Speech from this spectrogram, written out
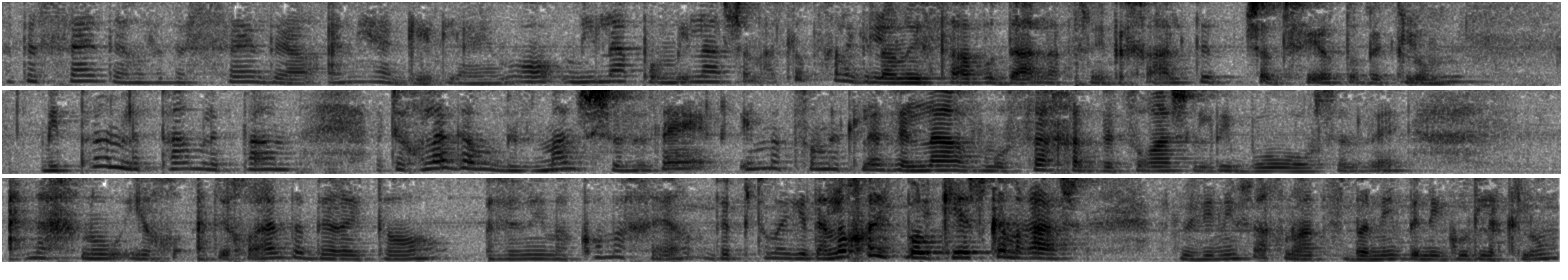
זה בסדר, זה בסדר, אני אגיד להם, או מילה פה, מילה שם, את לא צריכה להגיד לו, אני עושה עבודה על עצמי בכלל, אל תשתפי אותו בכלום. מפעם לפעם לפעם, את יכולה גם בזמן שזה, עם התשומת לב אליו, מוסחת בצורה של דיבור, של זה, אנחנו, את יכולה לדבר איתו, וממקום אחר, ופתאום יגיד, אני לא יכולה לסבול כי יש כאן רעש. את מבינים שאנחנו עצבנים בניגוד לכלום?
